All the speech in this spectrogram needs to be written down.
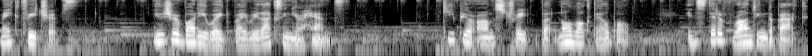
Make three trips. Use your body weight by relaxing your hands. Keep your arms straight but no locked elbow. Instead of rounding the back,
